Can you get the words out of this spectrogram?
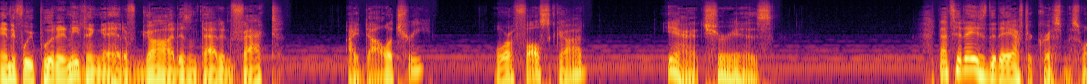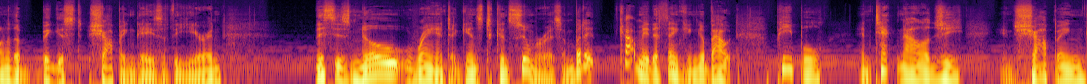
And if we put anything ahead of God, isn't that in fact idolatry or a false god? Yeah, it sure is. Now, today is the day after Christmas, one of the biggest shopping days of the year, and this is no rant against consumerism, but it got me to thinking about people and technology and shopping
